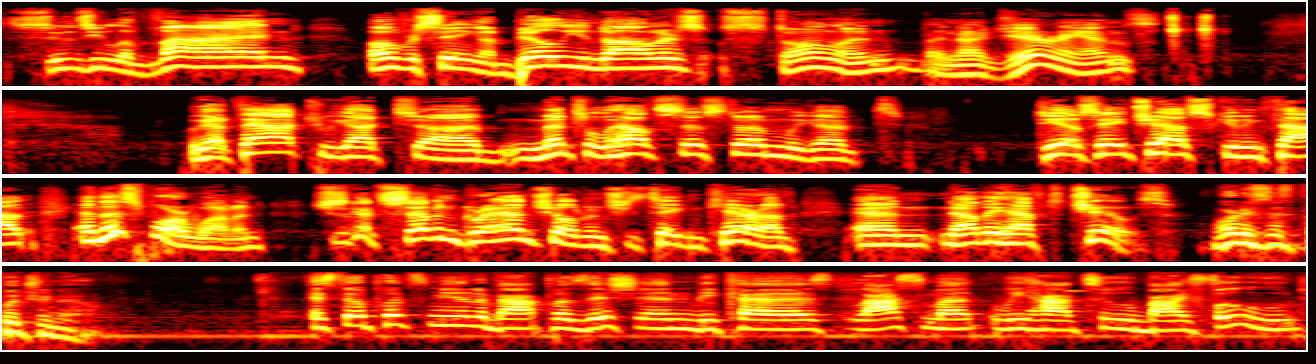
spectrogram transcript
Suzi LeVine overseeing a billion dollars stolen by Nigerians. We got that. We got uh, mental health system. We got DSHS getting thousands. And this poor woman, she's got seven grandchildren she's taking care of, and now they have to choose. Where does this put you now? It still puts me in a bad position because last month we had to buy food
